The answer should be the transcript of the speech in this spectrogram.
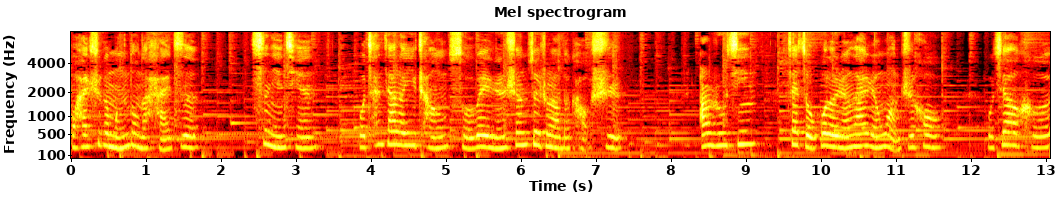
我还是个懵懂的孩子；四年前，我参加了一场所谓人生最重要的考试；而如今，在走过了人来人往之后，我就要和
